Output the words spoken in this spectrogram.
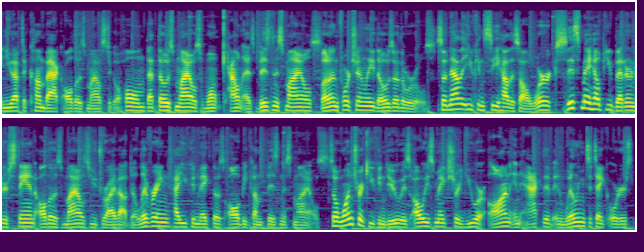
and you have to come back all those miles to go home, that those miles won't count as business miles. But unfortunately, those are the rules. So now that you can see how this all works. This may help you better understand all those miles you drive out delivering, how you can make those all become business miles. So one trick you can do is always make sure you are on and active and willing to take orders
